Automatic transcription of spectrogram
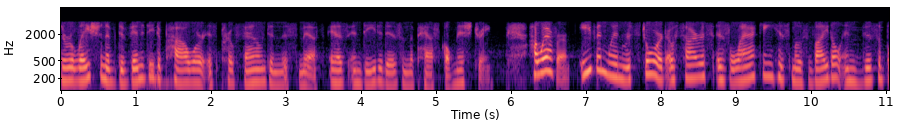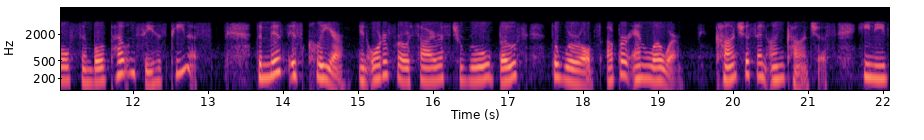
The relation of divinity to power is profound in this myth, as indeed it is in the Paschal mystery. However, even when restored, Osiris is lacking his most vital and visible symbol of potency, his penis. The myth is clear. In order for Osiris to rule both the worlds, upper and lower, conscious and unconscious, he needs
